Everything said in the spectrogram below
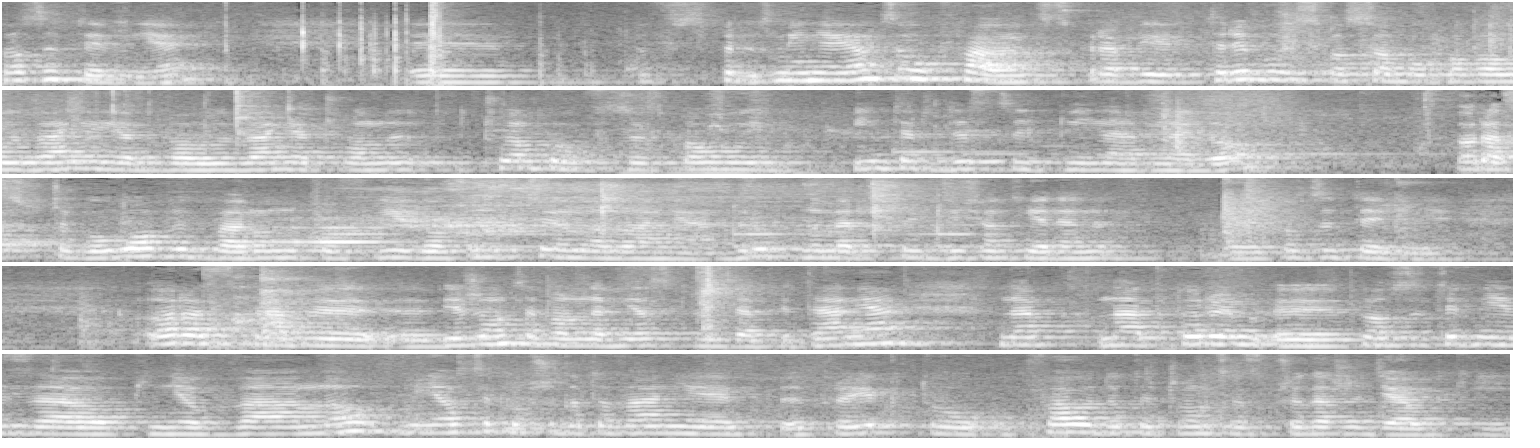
pozytywnie y, zmieniające uchwałę w sprawie trybu i sposobu powoływania i odwoływania członków zespołu interdyscyplinarnego oraz szczegółowych warunków jego funkcjonowania, druk nr 61 y, pozytywnie oraz sprawy y, bieżące wolne wnioski i zapytania, na, na którym pozytywnie zaopiniowano wniosek o przygotowanie projektu uchwały dotyczącej sprzedaży działki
